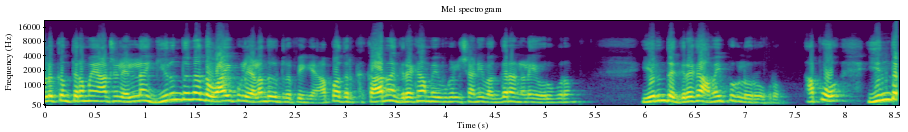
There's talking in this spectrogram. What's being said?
ஒழுக்கம் திறமை ஆற்றல் எல்லாம் இருந்துமே அந்த வாய்ப்புகள் இழந்துகிட்டு இருப்பீங்க. அப்போ அதற்கு காரணம் கிரக அமைப்புகள் சனி வக்கர நிலை ஒருபுறம் இருந்த கிரக அமைப்புகள் ஒருபுறம் அப்போது இந்த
